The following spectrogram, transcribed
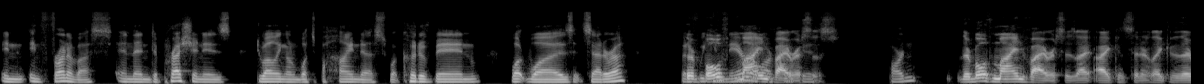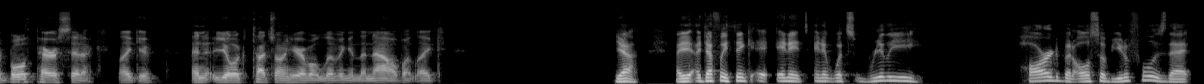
in in front of us, and then depression is dwelling on what's behind us, what could have been, what was, etc. They're both mind viruses. Focus, pardon? They're both mind viruses. I I consider like they're both parasitic. Like if and you'll touch on here about living in the now, but like yeah, I, I definitely think in it and it what's really hard but also beautiful is that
